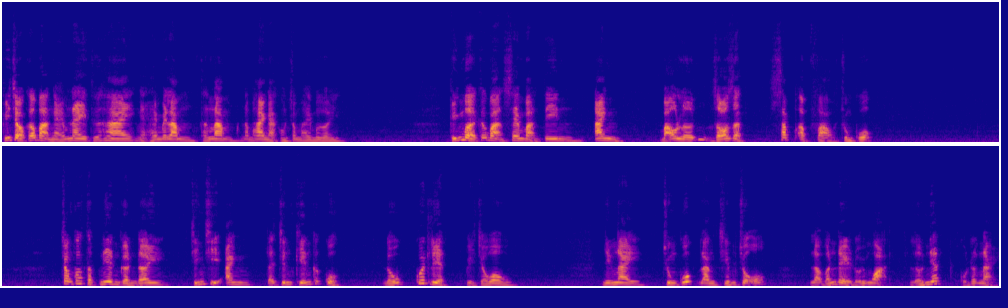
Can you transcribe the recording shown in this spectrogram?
Kính chào các bạn ngày hôm nay thứ hai ngày 25 tháng 5 năm 2020. Kính mời các bạn xem bản tin Anh, bão lớn, gió giật sắp ập vào Trung Quốc. Trong các thập niên gần đây, chính trị Anh đã chứng kiến các cuộc đấu quyết liệt vì châu Âu. Nhưng nay Trung Quốc đang chiếm chỗ là vấn đề đối ngoại lớn nhất của nước này.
